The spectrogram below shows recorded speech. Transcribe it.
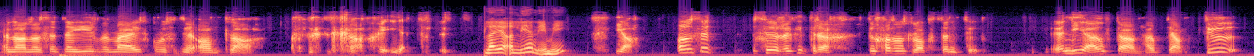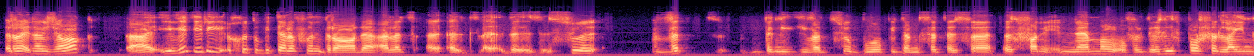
En dan as dit nou hier by my huis kom, is dit nie aan klaar. Graag geëet. Bly jy alleen, Emmy? Ja. Ons het so rukkie terug. Toe gaan ons Lockston toe. En nie hoop dan, hoop dan. Toe ry nou Jacques uh, jy weet hierdie goed op die telefoondrade, hulle dit is so wit dingetjie wat so bo op die ding sit is uh, is van enamel of dit is porselein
